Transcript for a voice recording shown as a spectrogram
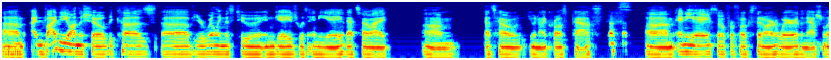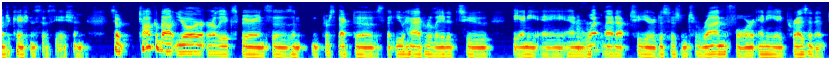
Um, I invited you on the show because of your willingness to engage with NEA. That's how I. Um, that's how you and I crossed paths. Yes. Um, NEA, so for folks that aren't aware, the National Education Association. So, talk about your early experiences and perspectives that you had related to the NEA and mm-hmm. what led up to your decision to run for NEA president.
